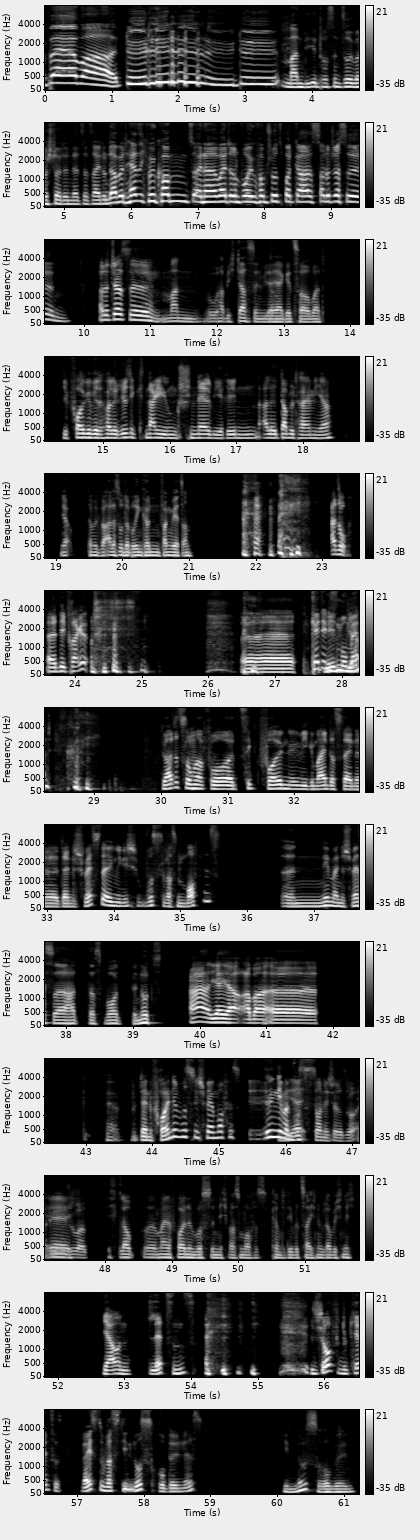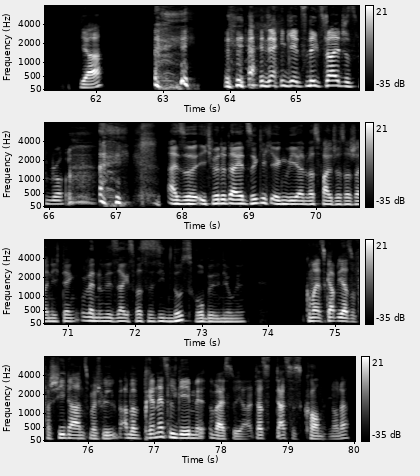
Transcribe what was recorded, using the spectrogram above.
Alabama. Du, du, du, du, Mann, die Intros sind so übersteuert in letzter Zeit. Und damit herzlich willkommen zu einer weiteren Folge vom Schutz Podcast. Hallo Justin. Hallo Justin. Mann, wo habe ich das denn wieder hergezaubert? Die Folge wird heute richtig knackig und schnell. Wir reden alle Double Time hier. Ja, damit wir alles unterbringen können, fangen wir jetzt an. also, äh, die Frage. äh, Kennt ihr diesen Moment? Du hattest doch mal vor zig Folgen irgendwie gemeint, dass deine, deine Schwester irgendwie nicht wusste, was ein Moff ist? Äh, nee, meine Schwester hat das Wort benutzt. Ah, ja, ja, aber äh, deine Freundin wusste nicht, wer Moff ist? Irgendjemand ja, wusste es doch nicht oder so. Ja, sowas. Ich, ich glaube, äh, meine Freundin wusste nicht, was Moff ist. Ich kannte die Bezeichnung, glaube ich, nicht. Ja, und letztens Ich hoffe, du kennst es. Weißt du, was die Nussrubbeln ist? Die Nussrubbeln? Ja. ja, dann geht's nichts Falsches, Bro. Also, ich würde da jetzt wirklich irgendwie an was Falsches wahrscheinlich denken, wenn du mir sagst, was ist die Nussrubbeln, Junge? Guck mal, es gab ja so verschiedene Arten, zum Beispiel, aber Brennnessel geben, weißt du ja, das, das ist common, oder?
